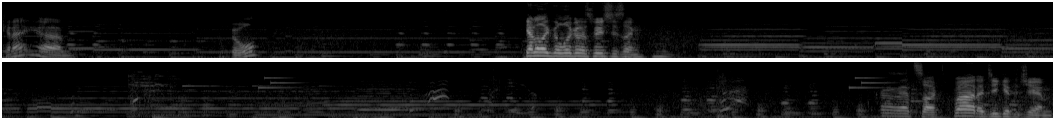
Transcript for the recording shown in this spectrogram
Can I, um... Cool. Gotta like the look on his face, he's like... hmm. Oh, that sucked, but I did get the gem.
